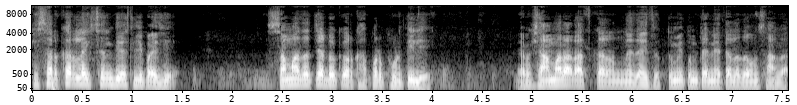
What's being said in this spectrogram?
की सरकारला एक संधी असली पाहिजे. समाजाच्या डोक्यावर खापर फोडतील. यापेक्षा आम्हाला राजकारण नाही जायचं. तुम्ही तुमच्या नेत्याला जाऊन सांगा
